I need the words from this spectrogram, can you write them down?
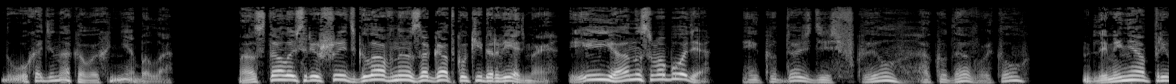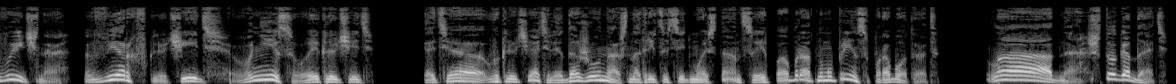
двух одинаковых не было. Осталось решить главную загадку киберведьмы, и я на свободе. И куда здесь вкл, а куда выкл? Для меня привычно. Вверх включить, вниз выключить. Хотя выключатели даже у нас на 37-й станции по обратному принципу работают. Ладно, что гадать.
